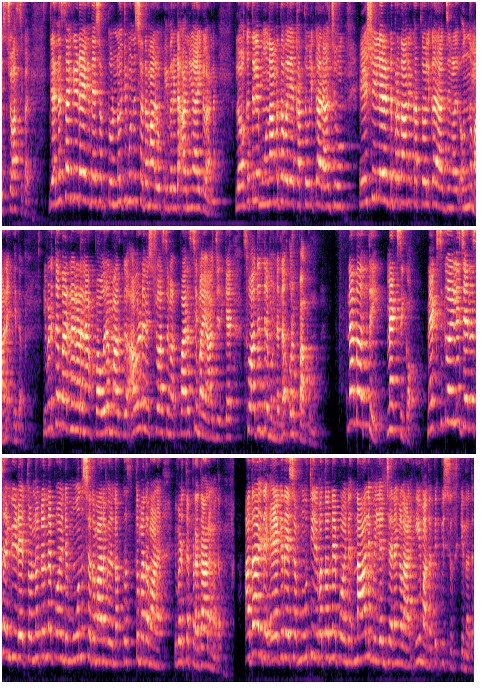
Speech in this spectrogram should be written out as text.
വിശ്വാസികൾ. ജനസംഖ്യയുടെ ഏകദേശം തൊണ്ണൂറ്റിമൂന്ന് ശതമാനവും ഇവരുടെ അനുയായികളാണ്. ലോകത്തിലെ മൂന്നാമത്തെ വലിയ കത്തോലിക്ക രാജ്യവും ഏഷ്യയിലെ രണ്ട് പ്രധാന കത്തോലിക്ക രാജ്യങ്ങളിൽ ഒന്നുമാണ് ഇത്. ഇവിടുത്തെ ഭരണഘടന പൗരന്മാർക്ക് അവരുടെ വിശ്വാസങ്ങൾ പരസ്യമായി ആചരിക്കാൻ സ്വാതന്ത്ര്യമുണ്ടെന്ന് ഉറപ്പാക്കുന്നു. Number three Mexico. മെക്സിക്കോയിലെ ജനസംഖ്യയുടെ തൊണ്ണൂറ്റൊന്ന് പോയിന്റ് മൂന്ന് ശതമാനം വരുന്ന ക്രിസ്തുമതമാണ് ഇവിടുത്തെ പ്രധാന മതം. അതായത് ഏകദേശം നൂറ്റി ഇരുപത്തൊന്ന് പോയിന്റ് നാല് മില്യൺ ജനങ്ങളാണ് ഈ മതത്തിൽ വിശ്വസിക്കുന്നത്.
